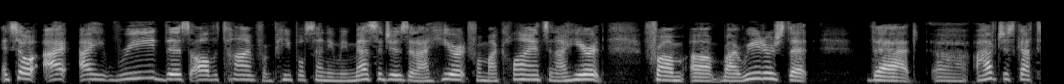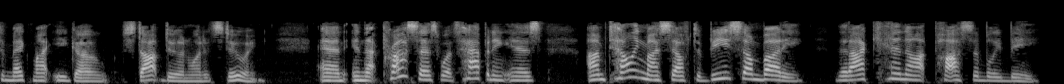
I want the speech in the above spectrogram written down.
and so I I read this all the time from people sending me messages and I hear it from my clients and I hear it from uh, my readers that that uh, I've just got to make my ego stop doing what it's doing and in that process, what's happening is I'm telling myself to be somebody that I cannot possibly be.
